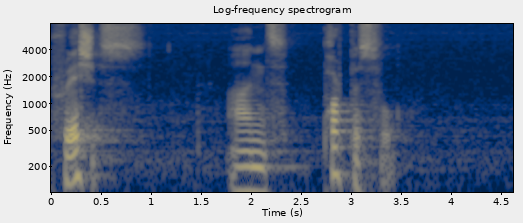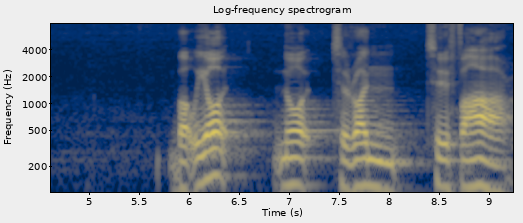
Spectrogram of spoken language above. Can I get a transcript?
precious and purposeful. But we ought not to run too far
